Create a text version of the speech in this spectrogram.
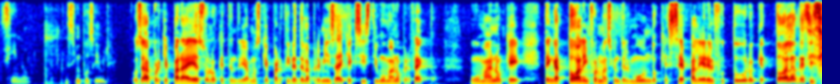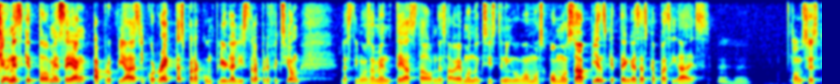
Sí, no. Es imposible. O sea, porque para eso lo que tendríamos que partir es de la premisa de que existe un humano perfecto. Un humano que tenga toda la información del mundo, que sepa leer el futuro, que todas las decisiones que tome sean apropiadas y correctas para cumplir la lista a la perfección. Lastimosamente, hasta donde sabemos, no existe ningún homo, homo sapiens que tenga esas capacidades. Entonces,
